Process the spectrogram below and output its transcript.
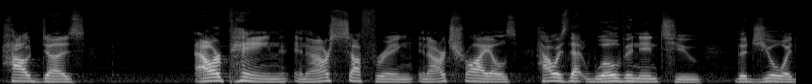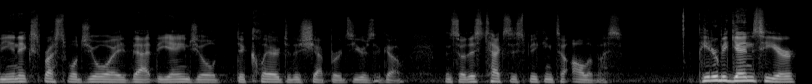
how does our pain and our suffering and our trials, how is that woven into the joy, the inexpressible joy that the angel declared to the shepherds years ago? And so this text is speaking to all of us. Peter begins here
